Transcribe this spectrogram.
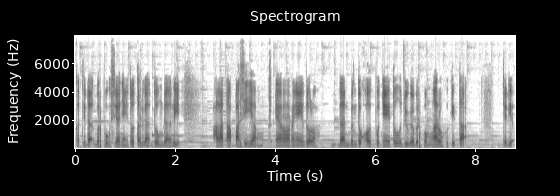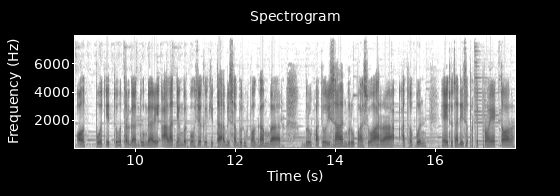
ketidak berfungsiannya itu tergantung dari alat apa sih yang errornya itu loh. Dan bentuk outputnya itu juga berpengaruh ke kita. Jadi output itu tergantung dari alat yang berfungsi ke kita bisa berupa gambar, berupa tulisan, berupa suara ataupun yaitu tadi seperti proyektor.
